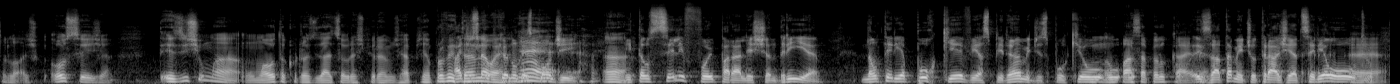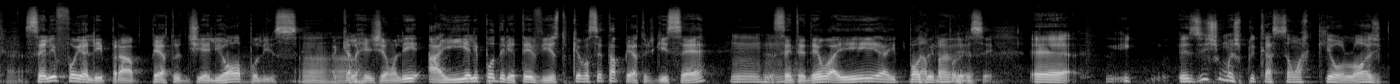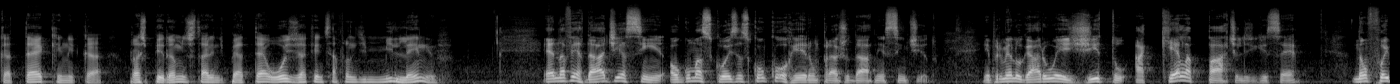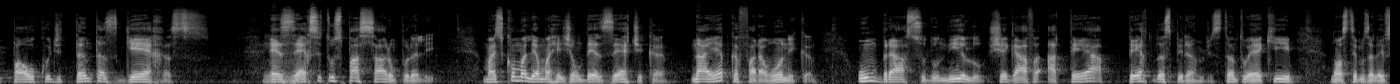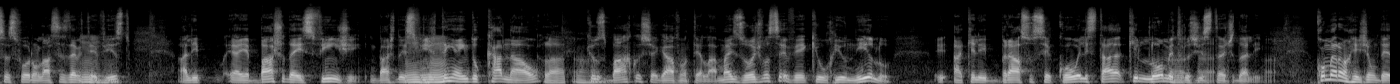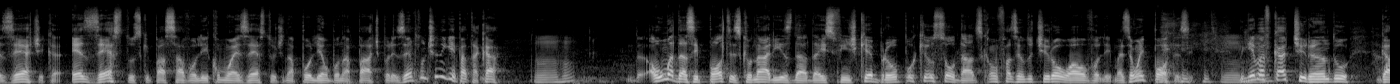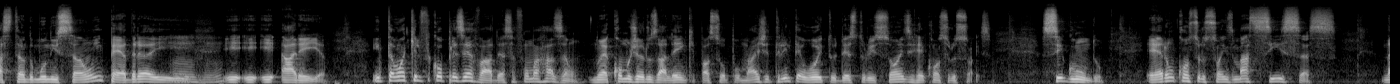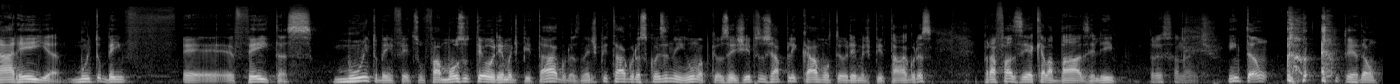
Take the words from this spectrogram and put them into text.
Lógico. Ou seja, existe uma, uma outra curiosidade sobre as pirâmides, rapidinho. Ah, Aproveitando, desculpa, né, que eu não respondi. Ah. Então, se ele foi para Alexandria, não teria por que ver as pirâmides, porque o, Não o- passa pelo Cairo. né? Exatamente, o trajeto seria outro. é. Se ele foi ali para perto de Heliópolis, aquela região ali, aí ele poderia ter visto, porque você está perto de Guissé, você entendeu? Aí, aí pode, Uhum. Pra poderia ser. É, existe uma explicação arqueológica, técnica, para as pirâmides estarem de pé até hoje, já que a gente está falando de milênios? É, na verdade, assim, algumas coisas concorreram para ajudar nesse sentido. Em primeiro lugar, o Egito, aquela parte ali de Guissé, não foi palco de tantas guerras. Exércitos passaram por ali. Mas como ali é uma região desértica, na época faraônica, um braço do Nilo chegava até a- perto das pirâmides. Tanto é que nós temos ali, vocês foram lá, vocês devem ter visto, ali é, embaixo da esfinge, embaixo da esfinge tem ainda o canal Claro, que os barcos chegavam até lá. Mas hoje você vê que o rio Nilo, aquele braço secou, ele está quilômetros distante dali. Como era uma região desértica, exércitos que passavam ali, como o exército de Napoleão Bonaparte, por exemplo, não tinha ninguém para atacar. Uma das hipóteses que o nariz da, da esfinge quebrou porque os soldados ficavam fazendo tiro ao alvo ali, mas é uma hipótese. Ninguém vai ficar atirando, gastando munição em pedra e, e- e- e areia. Então aquilo ficou preservado, essa foi uma razão. Não é como Jerusalém, que passou por mais de 38 destruições e reconstruções. Segundo, eram construções maciças, na areia, muito bem é, feitas, muito bem feitas. O famoso teorema de Pitágoras, não é de Pitágoras coisa nenhuma, porque os egípcios já aplicavam o teorema de Pitágoras para fazer aquela base ali. Impressionante. Então, perdão,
